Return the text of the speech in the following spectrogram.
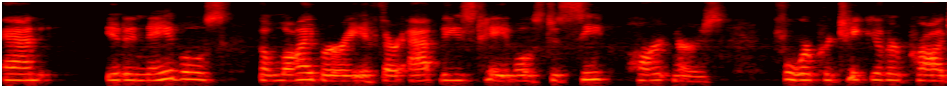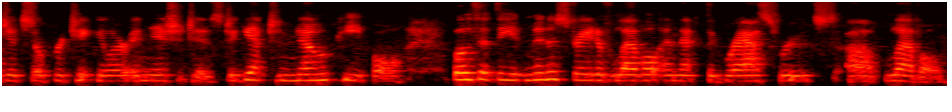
and it enables the library, if they're at these tables, to seek partners for particular projects or particular initiatives to get to know people, both at the administrative level and at the grassroots uh, level.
